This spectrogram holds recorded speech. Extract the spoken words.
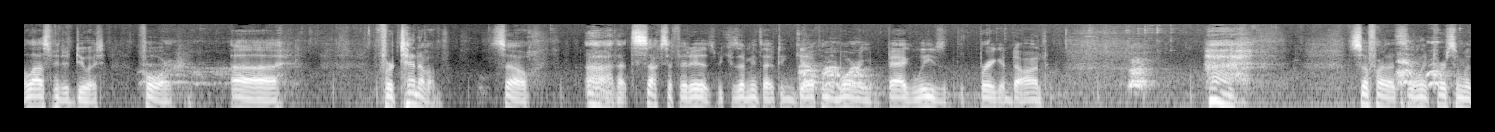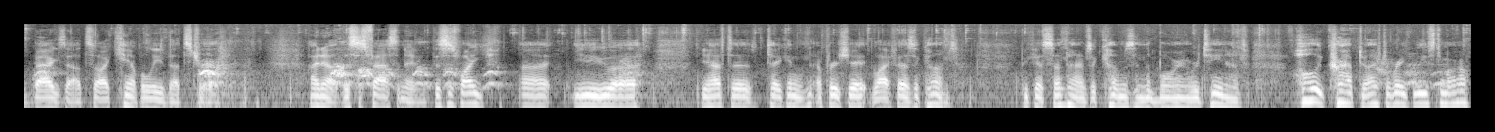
allows me to do it for uh, for 10 of them. So ah, that sucks if it is because that means I have to get up in the morning and bag leaves at the break of dawn. so far, that's the only person with bags out, so I can't believe that's true. I know this is fascinating. This is why uh, you uh, you have to take and appreciate life as it comes, because sometimes it comes in the boring routine of, holy crap, do I have to rake leaves tomorrow?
